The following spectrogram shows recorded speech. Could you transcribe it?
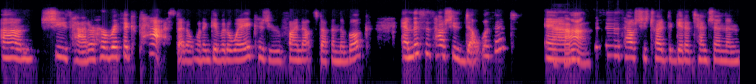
Um, she's had a horrific past. I don't want to give it away because you find out stuff in the book. And this is how she's dealt with it. And uh-huh. this is how she's tried to get attention. And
